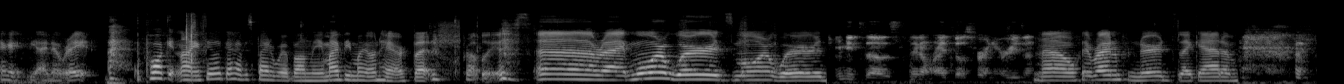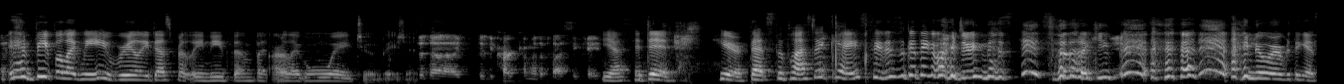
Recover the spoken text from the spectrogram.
Okay, yeah, I know, right? A pocket knife. I feel like I have a spider web on me. It might be my own hair, but probably is. Alright, more words, more words. Who needs those? They don't write those for any reason. No, they write them for nerds like Adam. and people like me who really desperately need them, but are like way too impatient. Did, uh, did the card come with a plastic case? Yes, it did. Here, that's the plastic case. See, this is a good thing we're doing this so that I keep, I know where everything is.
